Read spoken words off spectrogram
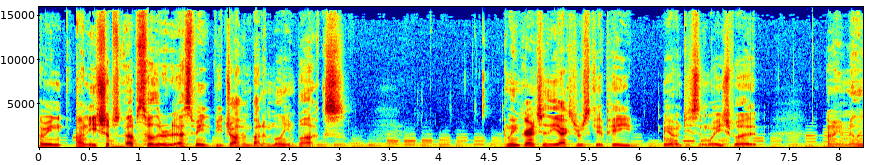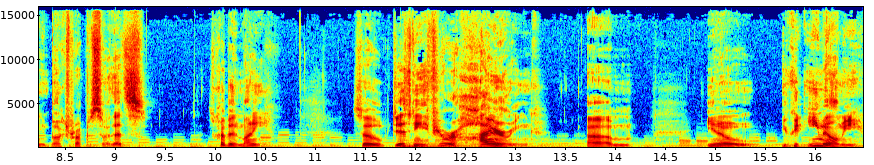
I mean, on each episode, they're estimated to be dropping about a million bucks. I mean, granted, the actors get paid, you know, a decent wage, but I mean, a million bucks per episode, that's, that's quite a bit of money. So, Disney, if you were hiring um, you know, you could email me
